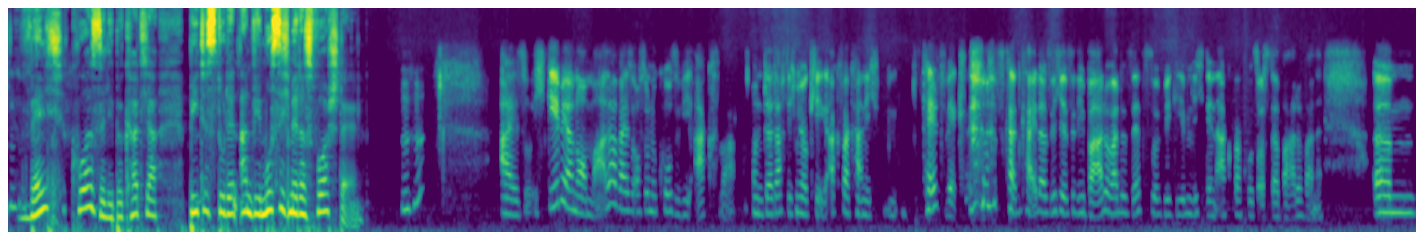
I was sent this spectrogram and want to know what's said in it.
Welche Kurse, liebe Katja, bietest du denn an? Wie muss ich mir das vorstellen? Mhm. Also, ich gebe ja normalerweise auch so eine Kurse wie Aqua. Und da dachte ich mir, okay, Aqua kann ich, fällt weg. Es kann keiner sich jetzt in die Badewanne setzen und wir geben nicht den Aquakurs aus der Badewanne. Ähm,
